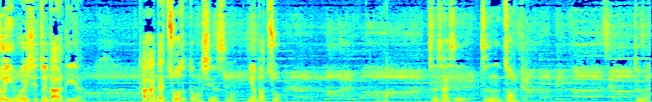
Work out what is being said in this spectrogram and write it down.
对你威胁最大的敌人，他还在做这个东西的时候，你要不要做？好吧，这才是真正的重点，对不对？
